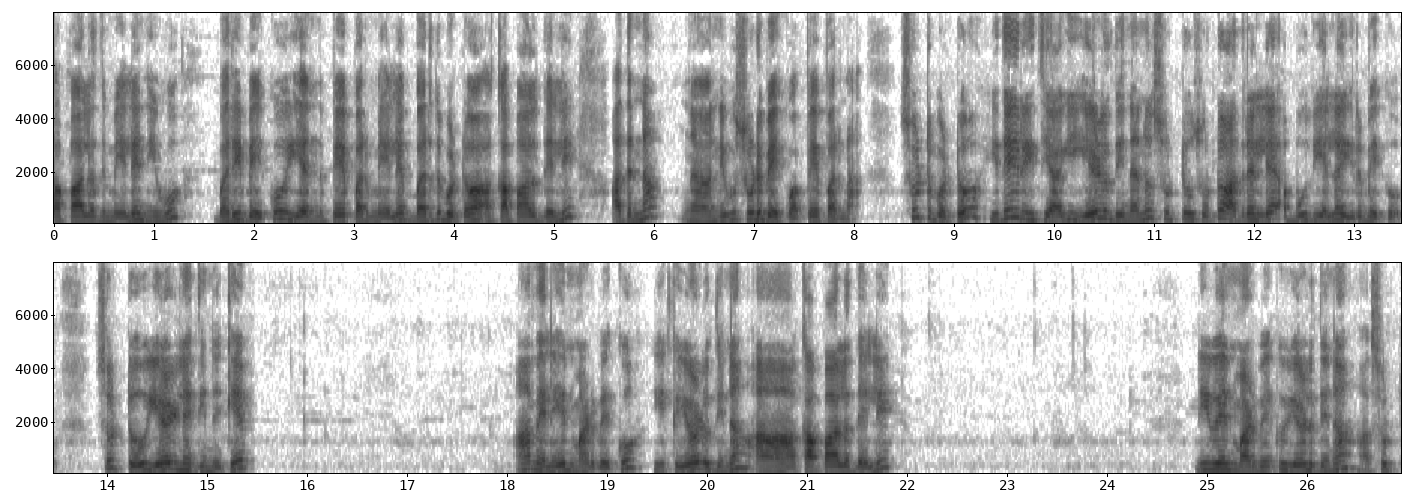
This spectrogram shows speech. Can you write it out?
ಕಪಾಲದ ಮೇಲೆ ನೀವು ಬರಿಬೇಕು ಎನ್ ಪೇಪರ್ ಮೇಲೆ ಬರೆದುಬಿಟ್ಟು ಆ ಕಪಾಲದಲ್ಲಿ ಅದನ್ನು ನೀವು ಸುಡಬೇಕು ಆ ಪೇಪರ್ನ. ಸುಟ್ಬಿಟ್ಟು ಇದೇ ರೀತಿಯಾಗಿ ಏಳು ದಿನನೂ ಸುಟ್ಟು ಸುಟ್ಟು ಅದರಲ್ಲೇ ಆ ಬೂದಿಯೆಲ್ಲ ಇರಬೇಕು. ಸುಟ್ಟು ಏಳನೇ ದಿನಕ್ಕೆ ಆಮೇಲೆ ಏನು ಮಾಡಬೇಕು ಈಗ ಏಳು ದಿನ ಆ ಕಪಾಲದಲ್ಲಿ ನೀವೇನು ಮಾಡಬೇಕು? ಏಳು ದಿನ ಸುಟ್ಟ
